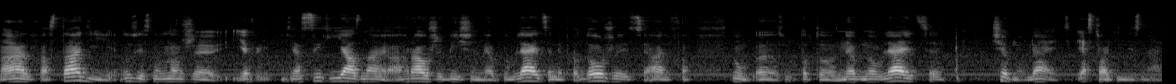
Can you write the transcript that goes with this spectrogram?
на альфа стадії. Ну, звісно, вона вже, як наскільки я знаю, а гра вже більше не обновляється, не продовжується альфа. Ну, е, тобто не обновляється. Чи обновляється? Я сьогодні не знаю.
